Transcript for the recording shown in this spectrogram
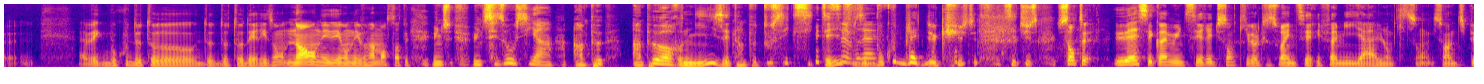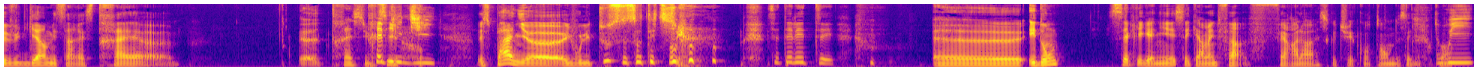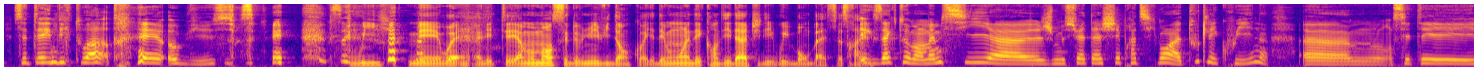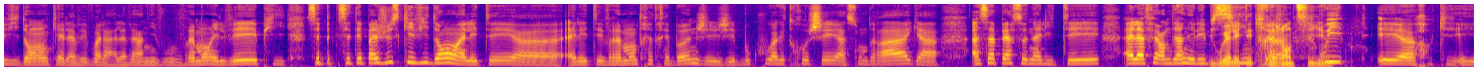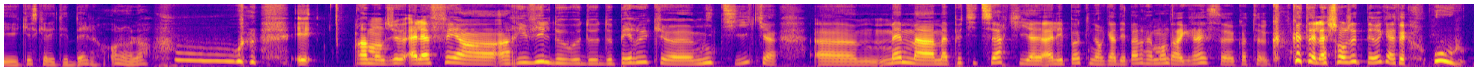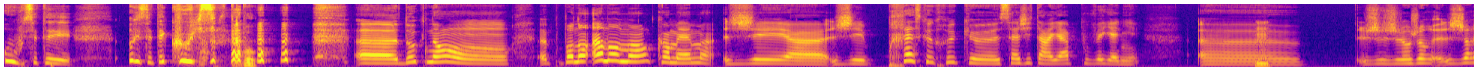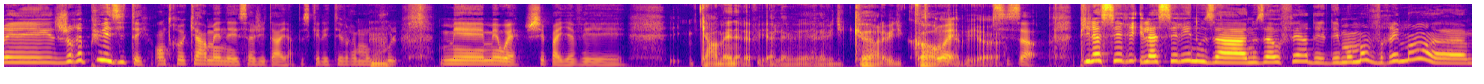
avec beaucoup d'auto- d'autodérision. Non, on est, on est vraiment sorti. Une, une saison aussi un, un peu, un peu ornie. Ils étaient un peu tous excités. Ils faisaient beaucoup de blagues de cul. Si tu sens que US c'est quand même une série, tu sens qu'ils veulent que ce soit une série familiale, donc ils sont, ils sont un petit peu vulgaires, mais ça reste très, euh, euh, très Très subtil. PG. Espagne, euh, ils voulaient tous se sauter dessus. C'était l'été. Euh, et donc, celle qui a gagné, c'est Carmen Fa- Ferrala. Est-ce que tu es contente de cette victoire? Oui, c'était une victoire très obvious. C'était- Oui, mais ouais, elle était. À un moment, c'est devenu évident, quoi. Il y a des moments, il y a des candidats, tu dis oui, bon, bah, ça sera. elle. Exactement, même si euh, je me suis attachée pratiquement à toutes les queens, euh, c'était évident qu'elle avait, voilà, elle avait un niveau vraiment élevé. Et puis, c'était pas juste qu'évident, elle était, euh, elle était vraiment très très bonne. J'ai beaucoup accroché à son drag, à, à sa personnalité. Elle a fait un dernier lip Oui, elle était très gentille. Oui, et, euh, oh, et qu'est-ce qu'elle était belle. Oh là là. Ouh. Et Ah mon dieu, elle a fait un, un reveal de, de, de perruque euh, mythique. Euh, même ma, ma petite sœur, qui à, à l'époque ne regardait pas vraiment Drag Race, euh, quand, quand elle a changé de perruque, elle a fait Ouh, ouh, c'était ouh, c'était cool ça. Beau. Euh, donc non, on- pendant un moment quand même, j'ai j'ai presque cru que Sagittaria pouvait gagner. Euh, je- j'aurais- pu hésiter entre Carmen et Sagittaria parce qu'elle était vraiment Mm. cool. Mais, mais ouais, je sais pas, il y avait... Carmen, elle avait, elle avait, elle avait du cœur, elle avait du corps. Ouais. euh, C'est ça. Puis la série, la série nous, a, nous a offert des, des moments vraiment... euh,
